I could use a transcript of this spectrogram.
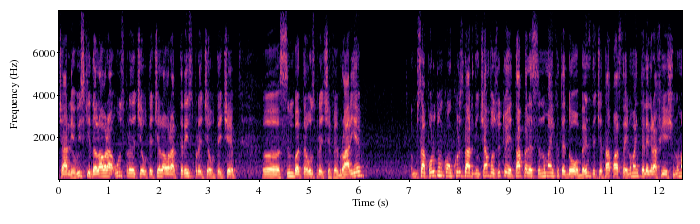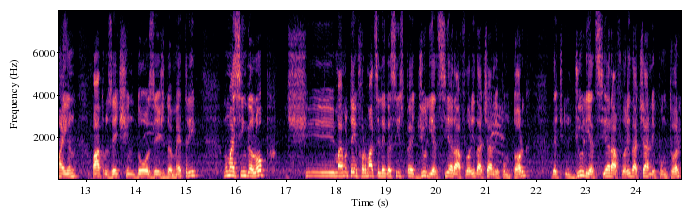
Charlie Whisky de la ora 11 UTC la ora 13 UTC uh, sâmbătă 11 februarie. Mi s-a părut un concurs, dar din ce am văzut eu, etapele sunt numai în câte două benzi, deci etapa asta e numai în telegrafie și numai în 40 și în 20 de metri, numai single op și mai multe informații le găsiți pe Juliet Sierra Florida Charlie.org deci Juliet Sierra Florida Charlie.org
